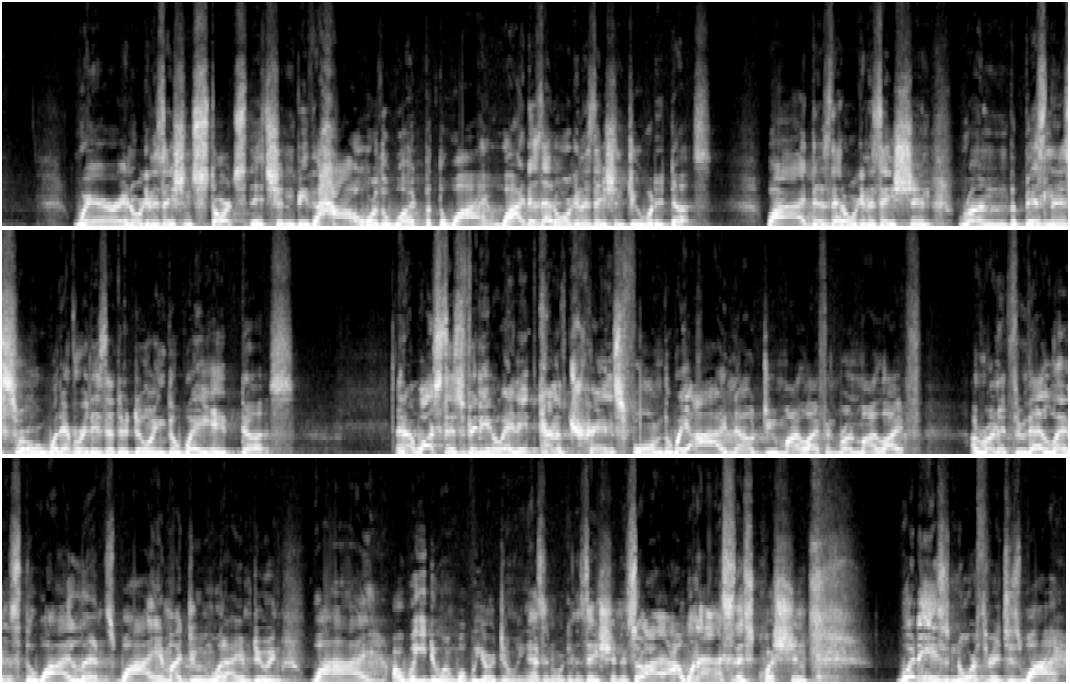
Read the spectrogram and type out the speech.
Where an organization starts, it shouldn't be the how or the what, but the why. Why does that organization do what it does? Why does that organization run the business or whatever it is that they're doing the way it does? And I watched this video and it kind of transformed the way I now do my life and run my life. I run it through that lens, the why lens. Why am I doing what I am doing? Why are we doing what we are doing as an organization? And so I, I want to ask this question What is Northridge's why?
